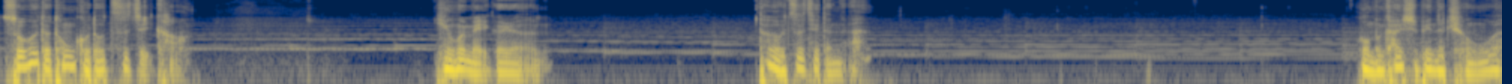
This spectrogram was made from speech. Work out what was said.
所有的痛苦都自己扛，因为每个人。都有自己的难。我们开始变得沉稳，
